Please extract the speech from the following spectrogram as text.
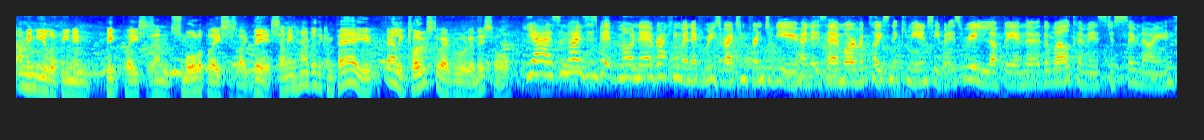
I mean, you'll have been in big places and smaller places like this. I mean, how do they compare? You're fairly close to everyone in this hall. yeah, sometimes it's a bit more nerve wracking when everybody's right in front of you and it's uh, more of a close knit community, but it's really lovely and the, the welcome is just so nice.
